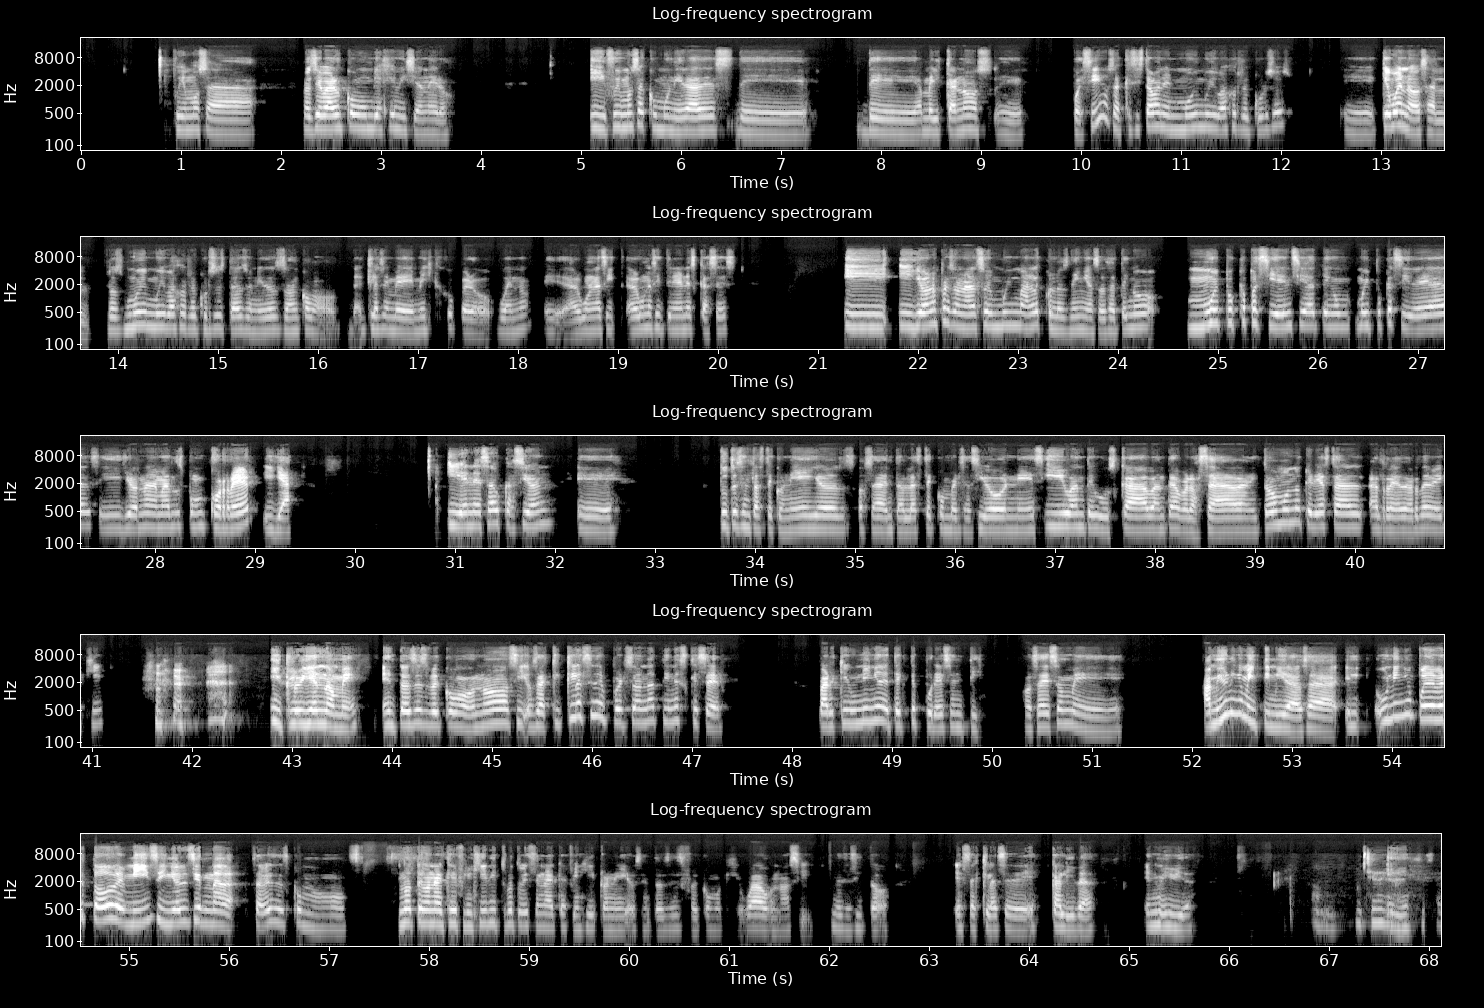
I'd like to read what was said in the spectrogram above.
Fuimos a, nos llevaron como un viaje misionero y fuimos a comunidades de, de americanos, eh, pues sí, o sea, que sí estaban en muy, muy bajos recursos. Eh, que bueno, o sea, los muy, muy bajos recursos de Estados Unidos son como la clase media de México, pero bueno, eh, algunas, sí, algunas sí tenían escasez. Y, y yo en lo personal soy muy mala con los niños, o sea, tengo muy poca paciencia, tengo muy pocas ideas y yo nada más los pongo a correr y ya. Y en esa ocasión, eh, tú te sentaste con ellos, o sea, entablaste conversaciones, iban, te buscaban, te abrazaban y todo el mundo quería estar alrededor de Becky, incluyéndome. Entonces fue como, no, sí, o sea, ¿qué clase de persona tienes que ser para que un niño detecte pureza en ti? O sea, eso me... A mí un niño me intimida, o sea, el, un niño puede ver todo de mí sin yo decir nada, ¿sabes? Es como, no tengo nada que fingir y tú no tuviste nada que fingir con ellos. Entonces fue como que, wow, no, sí, necesito esa clase de calidad en mi vida. Muchas gracias.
